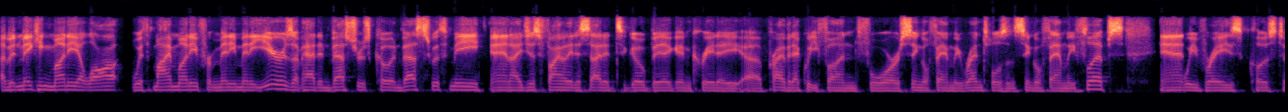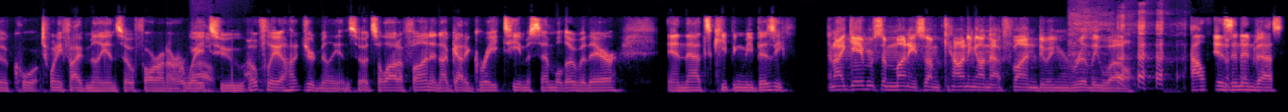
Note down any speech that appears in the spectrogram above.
I've been making money a lot with my money for many, many years. I've had investors co invest with me. And I just finally decided to go big and create a uh, private equity fund for single family rentals and single family family flips and we've raised close to 25 million so far on our way wow. to hopefully 100 million so it's a lot of fun and i've got a great team assembled over there and that's keeping me busy and i gave him some money so i'm counting on that fund doing really well al is an investor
